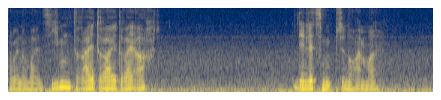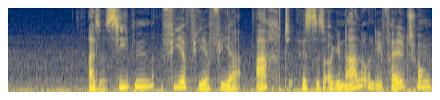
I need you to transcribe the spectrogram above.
Haben wir nochmal 73338? Den letzten bitte noch einmal. Also 74448 ist das Original und die Fälschung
